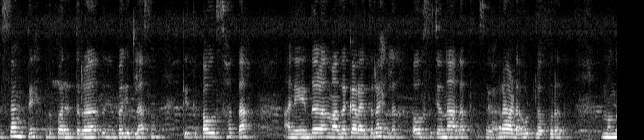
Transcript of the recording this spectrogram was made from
ते सांगते. दुपारी तर तुम्ही बघितलं असून किती पाऊस होता. आणि दळण माझं करायचं राहिलं. पावसाच्या नादात सगळा राडा उठला परत. मग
